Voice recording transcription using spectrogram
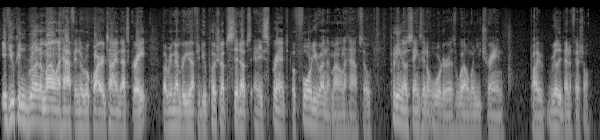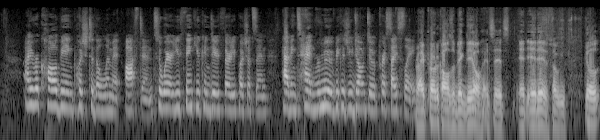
if you can run a mile and a half in the required time, that's great. But remember, you have to do push-ups, sit-ups, and a sprint before you run that mile and a half. So putting those things in order as well when you train, probably really beneficial. I recall being pushed to the limit often, to where you think you can do 30 push ups and having 10 removed because you don't do it precisely. Right, protocol is a big deal. It's it's it, it is. So you'll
